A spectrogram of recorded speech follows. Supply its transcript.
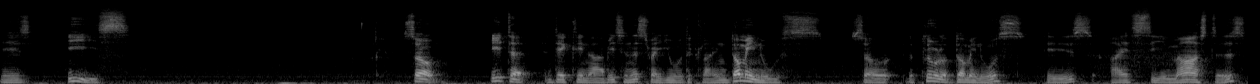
is is. So, ita declinabis, in this way you will decline dominus. So, the plural of dominus is I see masters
